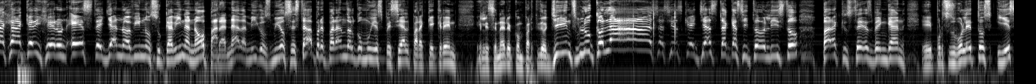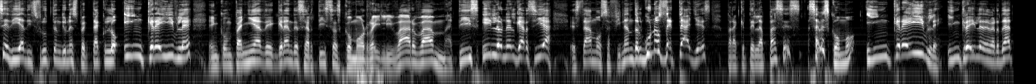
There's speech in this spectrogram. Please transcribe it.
Guadalajara, ¿qué dijeron? Este ya no vino su cabina. No, para nada, amigos míos. Se estaba preparando algo muy especial para que creen el escenario compartido Jeans Blue Collage. Así es que ya está casi todo listo para que ustedes vengan eh, por sus boletos y ese día disfruten de un espectáculo increíble en compañía de grandes artistas como Rayleigh Barba, Matiz y Leonel García. Estamos afinando algunos detalles para que te la pases, ¿sabes cómo? Increíble, increíble de verdad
